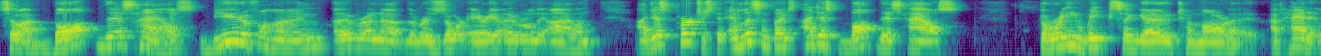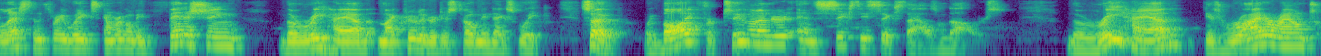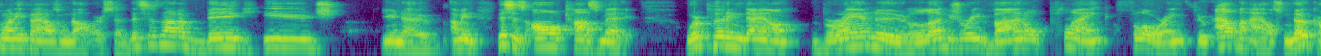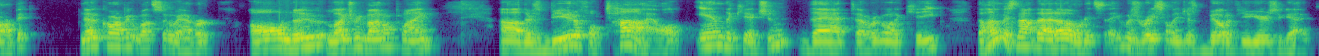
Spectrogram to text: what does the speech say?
So I bought this house, beautiful home over in uh, the resort area over on the island. I just purchased it. And listen, folks, I just bought this house three weeks ago tomorrow. I've had it less than three weeks, and we're going to be finishing the rehab. My crew leader just told me next week. So we bought it for $266,000. The rehab is right around $20,000. So this is not a big, huge, you know, I mean, this is all cosmetic. We're putting down brand new luxury vinyl plank flooring throughout the house, no carpet, no carpet whatsoever, all new luxury vinyl plank. Uh, there's beautiful tile in the kitchen that uh, we're going to keep. The home is not that old. It's it was recently just built a few years ago.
